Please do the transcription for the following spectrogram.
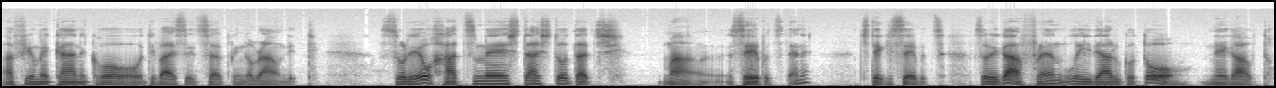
a few mechanical devices circling around it それを発明した人たちまあ生物だよね知的生物それがフレンリーであることを願うと、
